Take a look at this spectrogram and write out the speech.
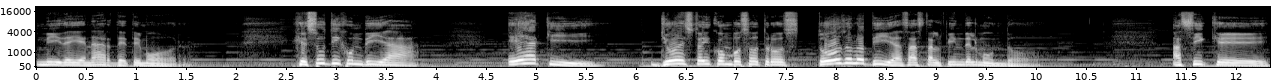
ni de llenar de temor. Jesús dijo un día, He aquí, yo estoy con vosotros todos los días hasta el fin del mundo. Así que,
